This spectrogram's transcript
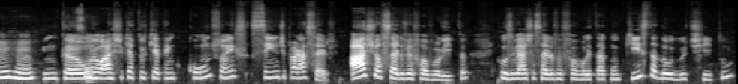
Uhum. Então, Sim. eu acho que a Turquia tem condições, sim, de parar a Sérvia. Acho a Sérvia favorita. Inclusive, acho a Sérvia favorita a conquista do, do título.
